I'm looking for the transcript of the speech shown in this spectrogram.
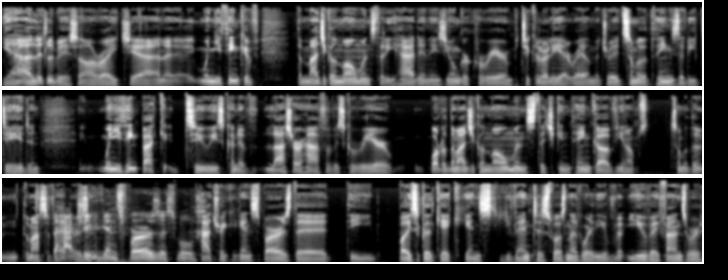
Yeah, a little bit, all right. Yeah, and uh, when you think of the magical moments that he had in his younger career, and particularly at Real Madrid, some of the things that he did, and when you think back to his kind of latter half of his career, what are the magical moments that you can think of? You know, some of the the massive the hat trick against Spurs, I suppose. Hat trick against Spurs, the the bicycle kick against Juventus, wasn't it? Where the Juve fans were,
